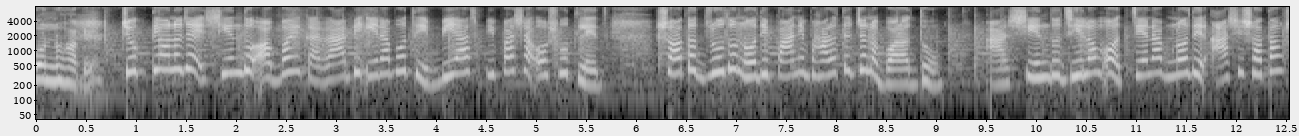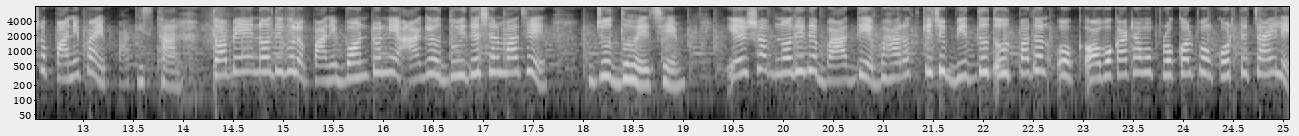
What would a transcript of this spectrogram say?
গণ্য হবে। চুক্তি অনুযায়ী সিন্ধু অব্যয়িকা রাবি ইরাবতী, বিয়াস, পিপাসা ও সুতলেজ শত দ্রুত নদী পানি ভারতের জন্য বরাদ্দ। আর সিন্ধু ঝিলম ও চেনাব নদীর আশি শতাংশ পানি পায় পাকিস্তান। তবে এই নদীগুলো পানি বন্টন নিয়ে আগেও দুই দেশের মাঝে যুদ্ধ হয়েছে। এসব নদীতে বাদ দিয়ে ভারত কিছু বিদ্যুৎ উৎপাদন ও অবকাঠামো প্রকল্প করতে চাইলে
